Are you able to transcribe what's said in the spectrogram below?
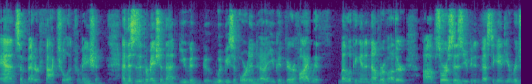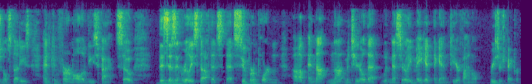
and some better factual information. And this is information that you could would be supported. Uh, you could verify with by looking at a number of other um, sources. You could investigate the original studies and confirm all of these facts. So this isn't really stuff that's that's super important um, and not not material that would necessarily make it again to your final research paper.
